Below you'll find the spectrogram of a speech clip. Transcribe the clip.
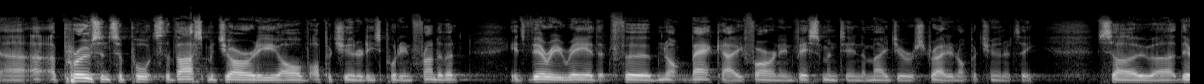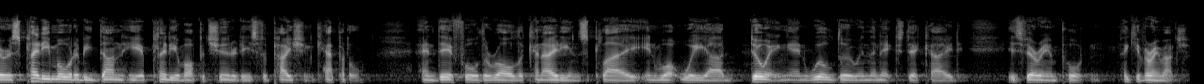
uh, approves and supports the vast majority of opportunities put in front of it. It's very rare that FIRB knock back a foreign investment in a major Australian opportunity. So uh, there is plenty more to be done here, plenty of opportunities for patient capital, and therefore the role the Canadians play in what we are doing and will do in the next decade is very important. Thank you very much.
